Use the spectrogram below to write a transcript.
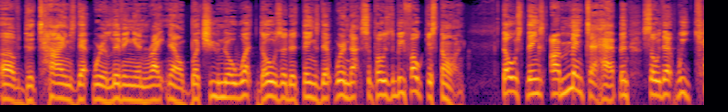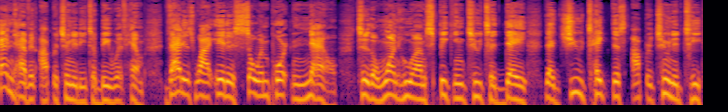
of the times that we're living in right now. But you know what? Those are the things that we're not supposed to be focused on. Those things are meant to happen so that we can have an opportunity to be with him. That is why it is so important now to the one who I'm speaking to today that you take this opportunity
